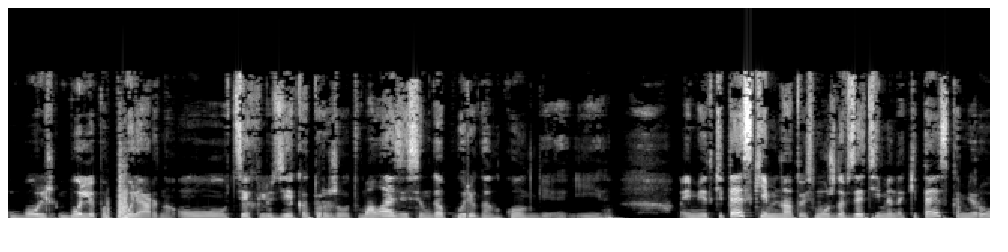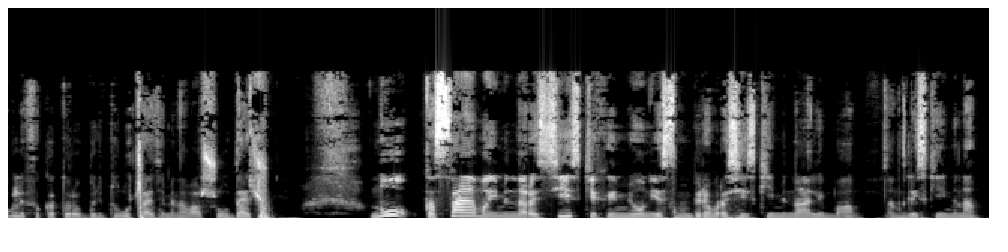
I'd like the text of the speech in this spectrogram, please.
более популярно у тех людей, которые живут в Малайзии, Сингапуре, Гонконге и имеют китайские имена. То есть можно взять именно китайском иероглифы, который будет улучшать именно вашу удачу. Ну, касаемо именно российских имен, если мы берем российские имена, либо английские имена –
